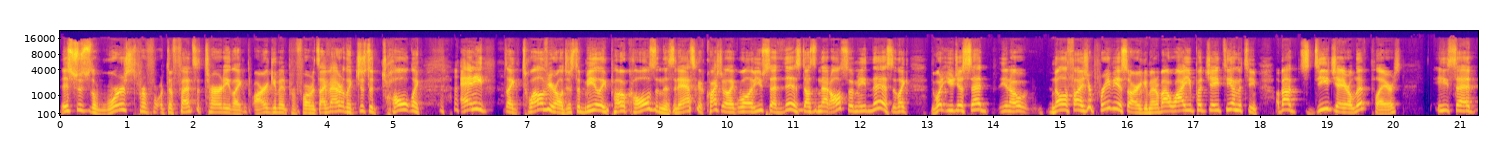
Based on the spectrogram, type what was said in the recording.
this was the worst perfor- defense attorney like argument performance I've ever like just a total like any like 12 year old just immediately poke holes in this and ask a question like, well, if you said this, doesn't that also mean this? And like what you just said, you know, nullifies your previous argument about why you put JT on the team. About DJ or LIV players, he said,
